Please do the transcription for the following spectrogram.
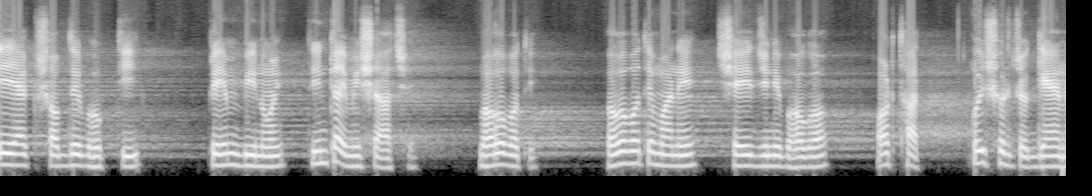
এই এক শব্দের ভক্তি প্রেম বিনয় তিনটাই মিশে আছে। ভগবতী। ভগবতী মানে সেই যিনি ভগ, অর্থাৎ ঐশ্বর্য, জ্ঞান,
